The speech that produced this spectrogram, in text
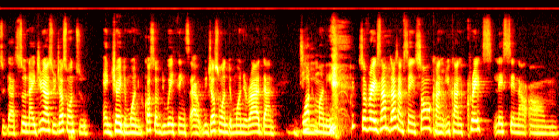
to that. So Nigerians, we just want to enjoy the money because of the way things are. We just want the money rather than the, what money? so for example, that's what I'm saying. Someone can you can create, let's say now, um,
